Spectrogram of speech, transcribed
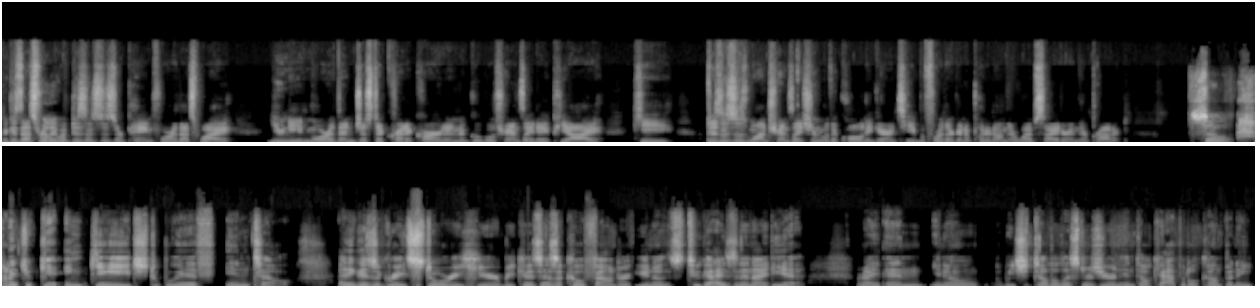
because that's really what businesses are paying for. That's why you need more than just a credit card and a Google Translate API key. Businesses want translation with a quality guarantee before they're going to put it on their website or in their product. So, how did you get engaged with Intel? I think there's a great story here because as a co-founder, you know, it's two guys and an idea, right? And, you know, we should tell the listeners you're an Intel Capital company,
